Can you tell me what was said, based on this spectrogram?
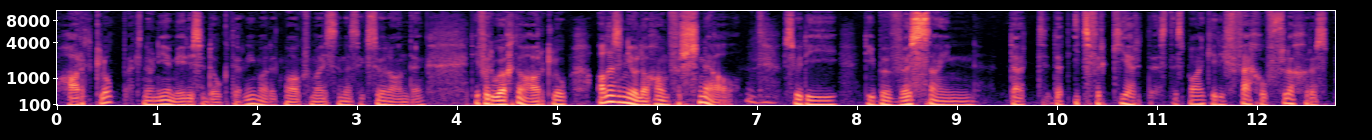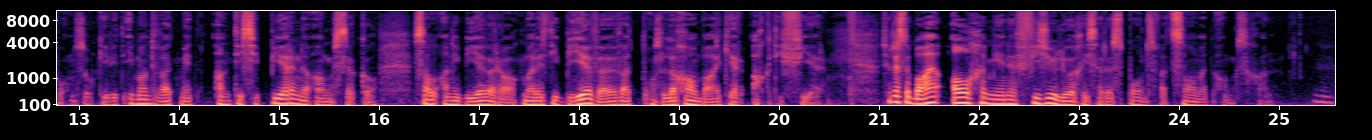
hartklop. Ek's nou nie 'n mediese dokter nie, maar dit maak vir my sin as ek so daaraan dink. Die verhoogde hartklop, alles in jou liggaam versnel. -hmm. So die die bewussyn dat dat iets verkeerd is. Dis baie keer die veg of vlug respons ook. Jy weet iemand wat met antisiperende angs sukkel, sal aan die bewe raak, maar dis die bewe wat ons liggaam baie keer aktiveer. So dis 'n baie algemene fisiologiese respons wat saam met angs gaan. Hmm.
